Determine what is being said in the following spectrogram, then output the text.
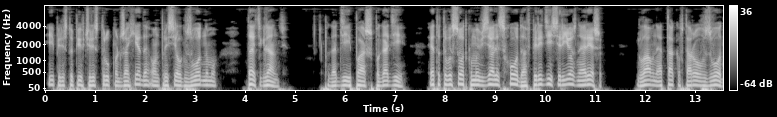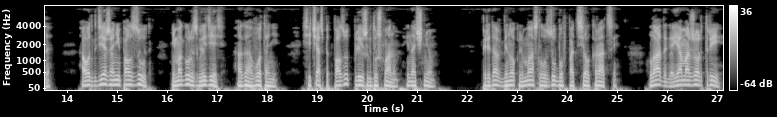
и, переступив через труп маджахеда, он присел к взводному. «Дайте глянуть». «Погоди, Паш, погоди. Эту-то высотку мы взяли сходу, а впереди серьезный орешек. Главная атака второго взвода. А вот где же они ползут? Не могу разглядеть. Ага, вот они. Сейчас подползут ближе к душманам и начнем». Передав бинокль маслу, Зубов подсел к рации. «Ладога, я мажор-3,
